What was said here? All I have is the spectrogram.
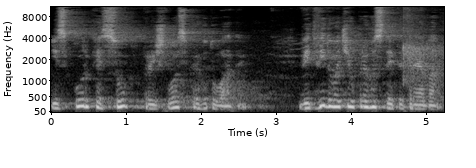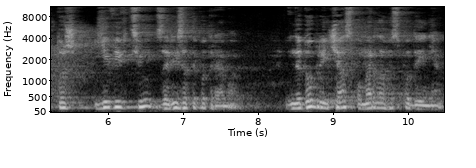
із курки суп прийшлось приготувати. Відвідувачів пригостити треба, тож є вівцю зарізати потреба. В недобрий час померла господиня,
